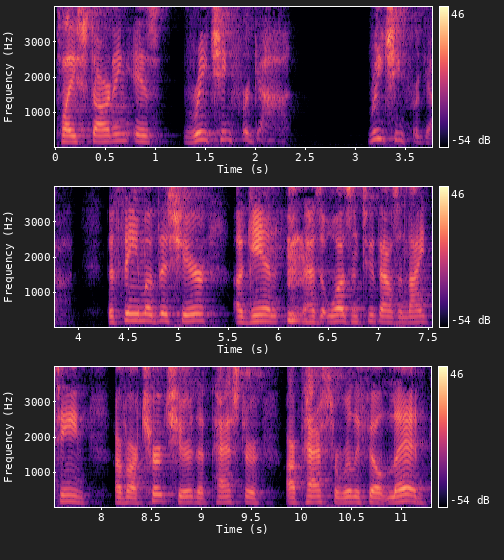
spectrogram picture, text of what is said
place starting is reaching for God. Reaching for God. The theme of this year, again, as it was in 2019 of our church here, that pastor, our pastor really felt led.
